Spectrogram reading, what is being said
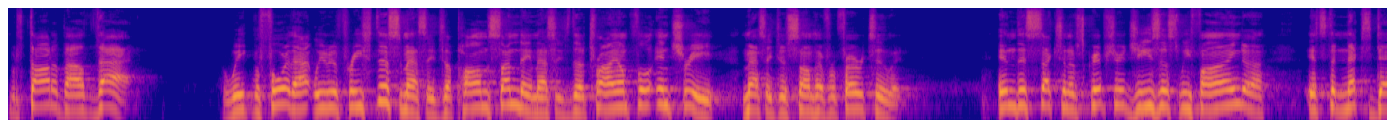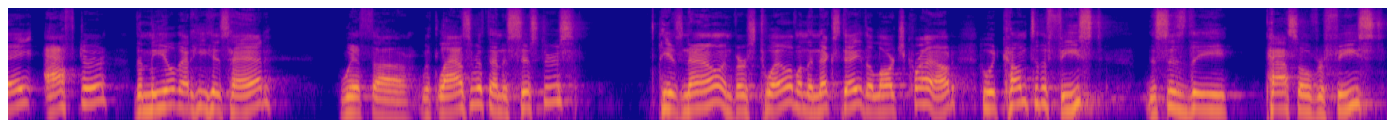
We've thought about that. A week before that, we would have preached this message, the Palm Sunday message, the triumphal entry message, as some have referred to it. In this section of scripture, Jesus, we find uh, it's the next day after the meal that he has had with, uh, with Lazarus and his sisters. He is now, in verse 12, on the next day, the large crowd who had come to the feast. This is the Passover feast.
